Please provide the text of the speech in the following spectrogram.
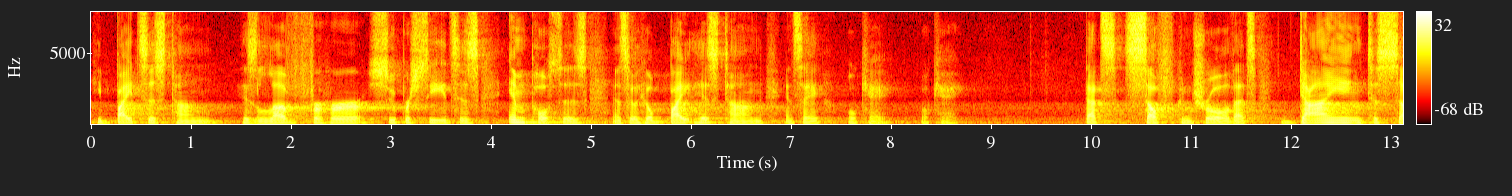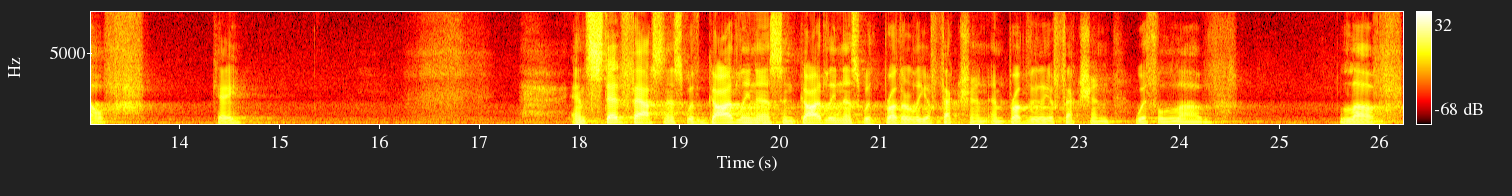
he bites his tongue. His love for her supersedes his impulses, and so he'll bite his tongue and say, Okay, okay. That's self control. That's dying to self. Okay? And steadfastness with godliness, and godliness with brotherly affection, and brotherly affection with love. Love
